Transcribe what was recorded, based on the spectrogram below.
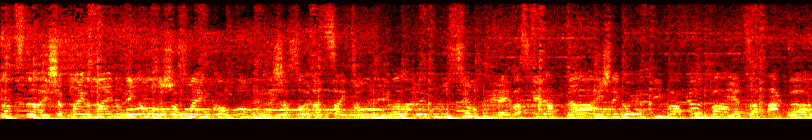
Platz da, ich hab meine Meinung, die kommt frisch aus meinem Kopf und nicht aus eurer Zeitung. Viva la Revolution, ey, was geht ab da? Ich leg euer Pipa Popa jetzt an Akta.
